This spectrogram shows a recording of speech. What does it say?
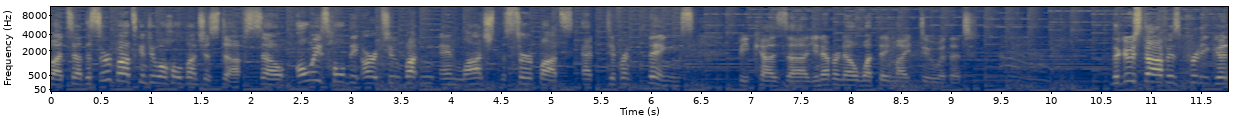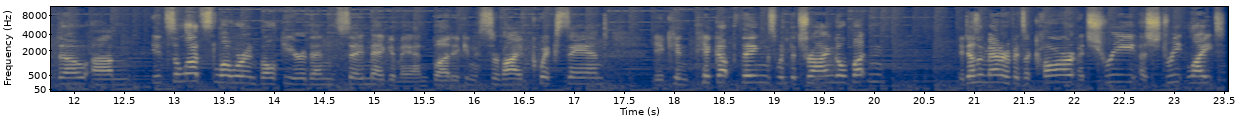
but uh, the Servbots can do a whole bunch of stuff. So always hold the R2 button and launch the Servbots at different things, because uh, you never know what they might do with it. The Gustav is pretty good though. Um, it's a lot slower and bulkier than say Mega Man, but it can survive quicksand. It can pick up things with the triangle button. It doesn't matter if it's a car, a tree, a street light.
